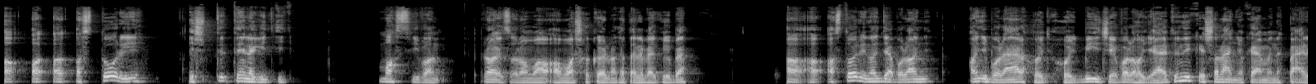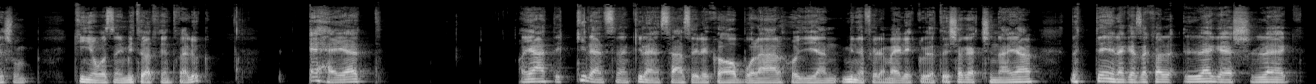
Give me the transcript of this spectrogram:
a, a, a, a, story, és tényleg így, így masszívan rajzolom a, a maskakörmeket a levegőbe. A, a, a story nagyjából annyi, annyiból áll, hogy, hogy BJ valahogy eltűnik, és a lányok elmennek Párizsba kinyolzni, hogy mi történt velük. Ehelyett a játék 99%-a abból áll, hogy ilyen mindenféle mellékküldetéseket csináljál, de tényleg ezek a leges, leg,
